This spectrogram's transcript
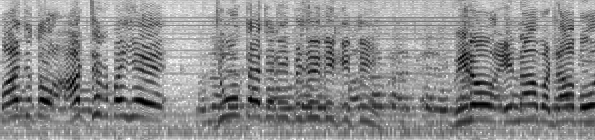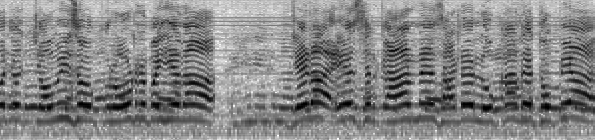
5 ਤੋਂ 8 ਰੁਪਏ ਜੂਟ ਹੈ ਜਿਹੜੀ ਬਿਜਲੀ ਦੀ ਕੀਤੀ। ਵੀਰੋ, ਇੰਨਾ ਵੱਡਾ ਬੋਝ 2400 ਕਰੋੜ ਰੁਪਏ ਦਾ ਜਿਹੜਾ ਇਹ ਸਰਕਾਰ ਨੇ ਸਾਡੇ ਲੋਕਾਂ ਤੇ ਥੋਪਿਆ,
